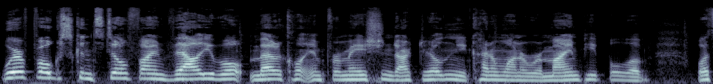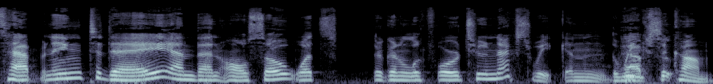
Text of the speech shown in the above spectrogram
where folks can still find valuable medical information. Dr. Hilden, you kind of want to remind people of what's happening today and then also what's they're going to look forward to next week and the weeks Absol- to come.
